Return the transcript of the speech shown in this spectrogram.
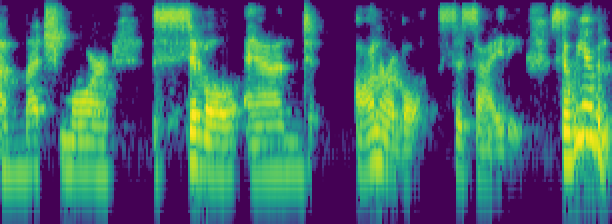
a much more civil and honorable society. So we have an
